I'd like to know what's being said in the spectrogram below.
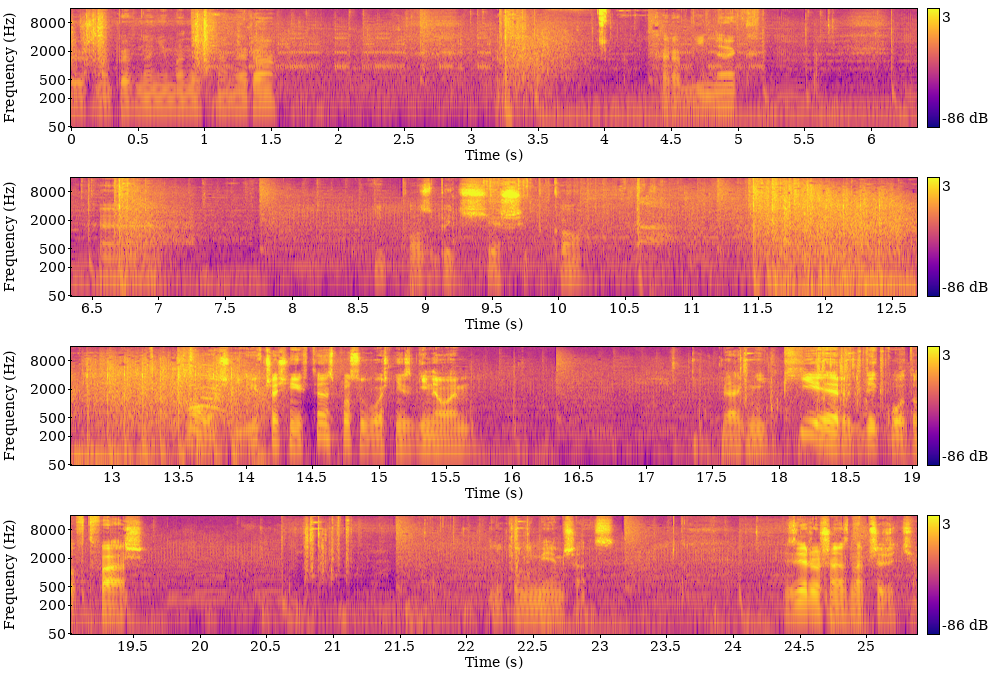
To już na pewno nie ma netrunnera. Karabinek. E, I pozbyć się szybko. O właśnie, i wcześniej w ten sposób właśnie zginąłem. Jak mi pierdykło to w twarz. No to nie miałem szans. Zero szans na przeżycie.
